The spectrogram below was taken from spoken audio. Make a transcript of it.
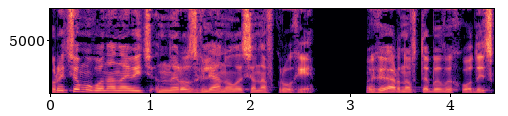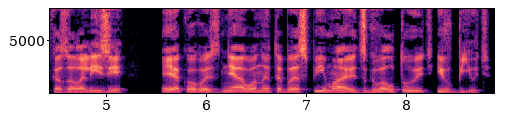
При цьому вона навіть не розглянулася навкруги. Гарно в тебе виходить, сказала Лізі. Якогось дня вони тебе спіймають, зґвалтують і вб'ють.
